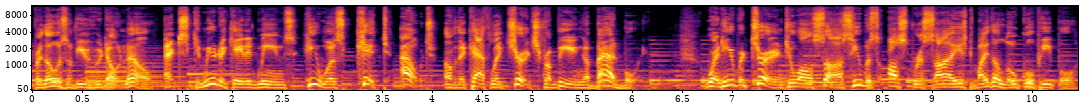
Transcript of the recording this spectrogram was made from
For those of you who don't know, excommunicated means he was kicked out of the Catholic Church for being a bad boy. When he returned to Alsace, he was ostracized by the local people.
